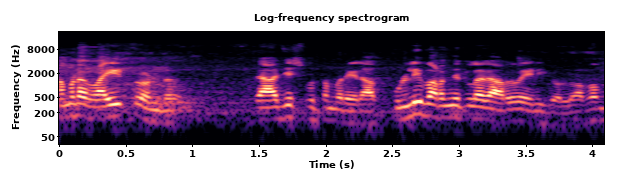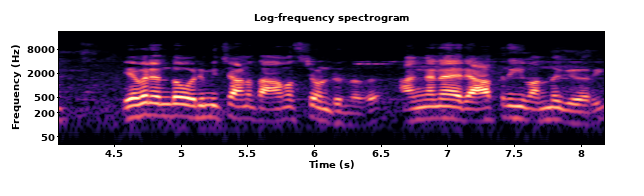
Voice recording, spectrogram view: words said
നമ്മുടെ റൈറ്ററുണ്ട് രാജേഷ് പുത്തമ്പരയിൽ പുള്ളി പറഞ്ഞിട്ടുള്ള ഒരു അറിവ് എനിക്കുള്ളൂ. അപ്പം ഇവരെന്തോ ഒരുമിച്ചാണ് താമസിച്ചുകൊണ്ടിരുന്നത് അങ്ങനെ രാത്രി വന്ന് കയറി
